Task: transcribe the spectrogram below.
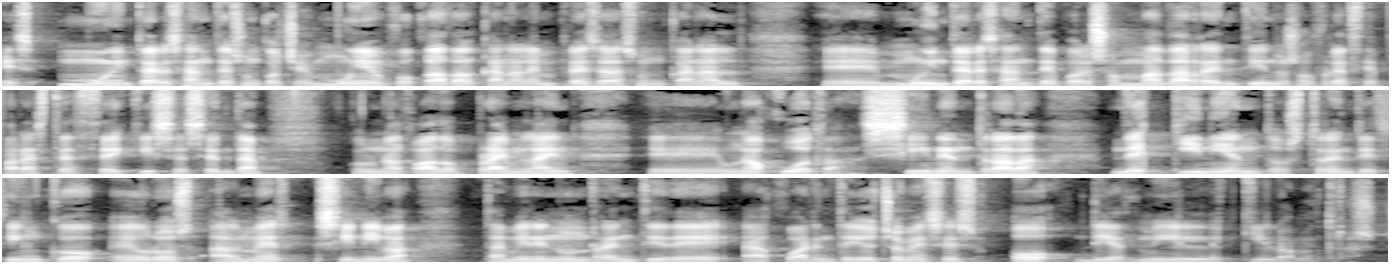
es muy interesante, es un coche muy enfocado al canal empresas, un canal eh, muy interesante, por eso Mazda Renting nos ofrece para este CX60 con un acabado Prime Line eh, una cuota sin entrada de 535 euros al mes sin IVA, también en un renti de a 48 meses o 10.000 kilómetros.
